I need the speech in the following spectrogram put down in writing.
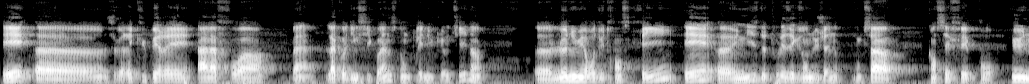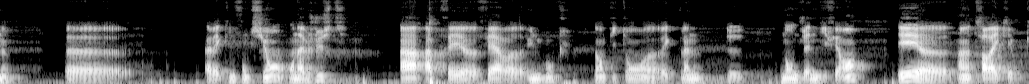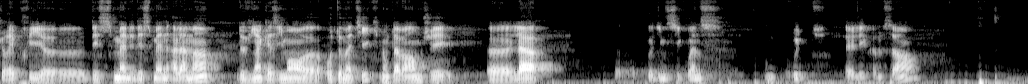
Et euh, je vais récupérer à la fois ben, la coding sequence, donc les nucléotides, le numéro du transcrit et une liste de tous les exons du gène. Donc ça, quand c'est fait pour une avec une fonction, on a juste à après faire une boucle dans Python avec plein de noms de gènes différents et un travail qui, aurait pris des semaines et des semaines à la main devient quasiment automatique. Donc là, par exemple, j'ai la coding sequence brute, elle est comme ça.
